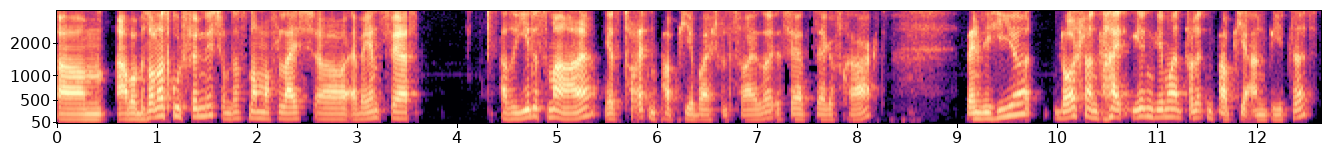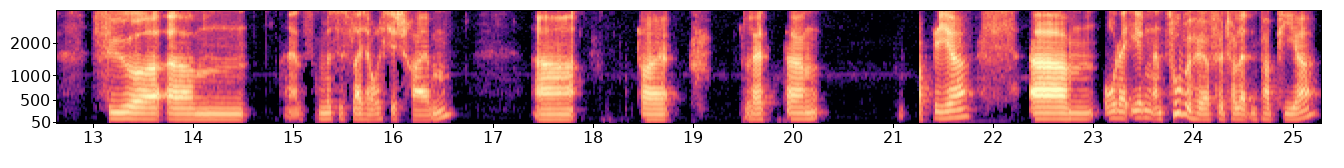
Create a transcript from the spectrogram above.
Ähm, aber besonders gut finde ich, und das ist nochmal vielleicht äh, erwähnenswert, also jedes Mal, jetzt Toilettenpapier beispielsweise, ist ja jetzt sehr gefragt. Wenn wir hier deutschlandweit irgendjemand Toilettenpapier anbietet, für, ähm, jetzt müsste ich es vielleicht auch richtig schreiben, äh, Toilettenpapier ähm, oder irgendein Zubehör für Toilettenpapier,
